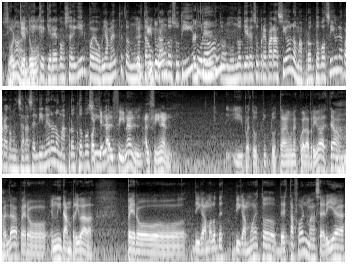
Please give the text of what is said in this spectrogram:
Si no, alguien tú- que quiere conseguir, pues obviamente todo el mundo El está título. buscando su título, título. todo el mundo quiere su preparación lo más pronto posible para comenzar a hacer dinero lo más pronto posible. Porque al final, al final, y pues tú, tú, tú estás en una escuela privada, Esteban, Ajá. ¿verdad? Pero ni tan privada. Pero digámoslo de, digamos esto de esta forma sería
